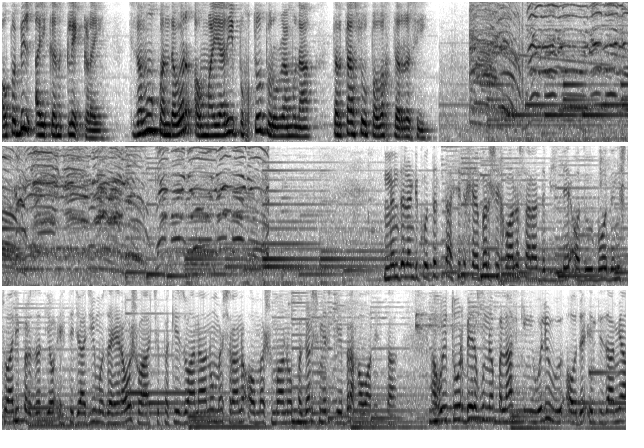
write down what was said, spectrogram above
او په بل آیکن کلیک کړئ چې زموږ خوندور او معیاري پښتو پروګرامونه تر تاسو په وخت در رسي. نن د لنډي کوتل تحصیل خیبر شیخوالو سره د بجلی او د اوبو د نشتوالي پر ضد یو احتجاجي مظاهره وشوه چې پکې ځوانانو مشرانو او ماشومانو په ګڼ شمیر کې برخه واخیسته هغوی تور بیرغونه په لاس کې نیولي وو او د انتظامیه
